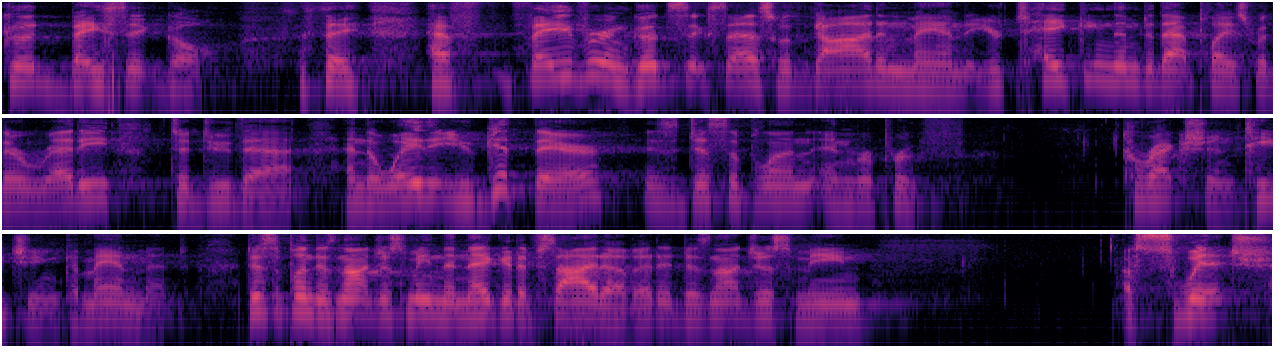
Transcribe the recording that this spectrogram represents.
good basic goal. they have favor and good success with God and man, that you're taking them to that place where they're ready to do that. And the way that you get there is discipline and reproof, correction, teaching, commandment. Discipline does not just mean the negative side of it, it does not just mean a switch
